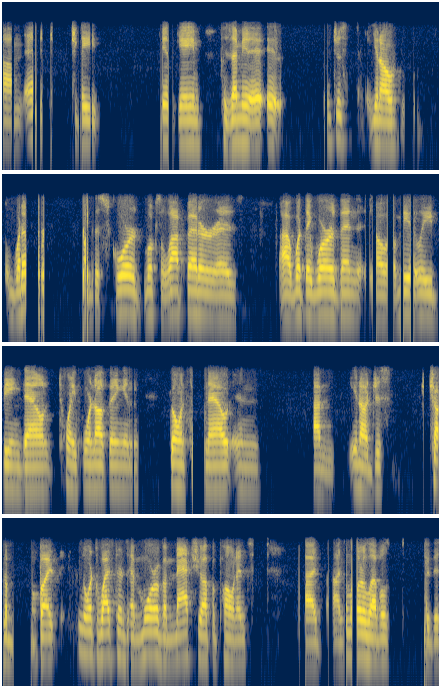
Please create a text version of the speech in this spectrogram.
um, and Michigan the game because I mean it, it just you know whatever the score looks a lot better as uh, what they were than you know immediately being down twenty four nothing and going through and out and um you know just trying to but Northwestern's have more of a matchup opponent uh, on similar levels. This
